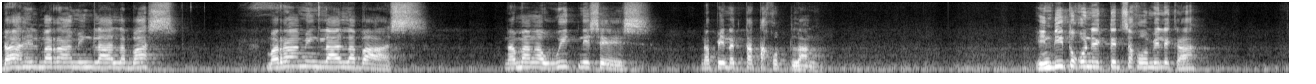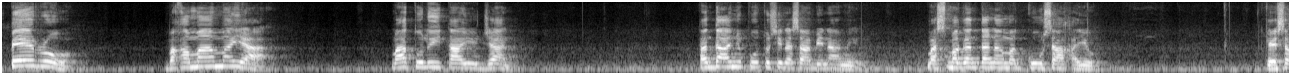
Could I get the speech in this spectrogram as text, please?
Dahil maraming lalabas. Maraming lalabas na mga witnesses na pinagtatakot lang. Hindi to connected sa Comelec ha. Pero, baka mamaya, matuloy tayo dyan. Tandaan niyo po ito sinasabi namin. Mas maganda nang magkusa kayo kaysa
